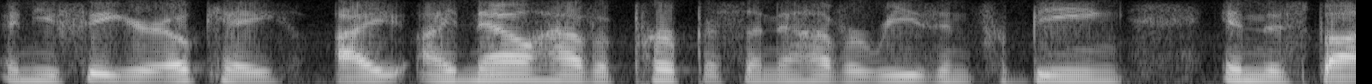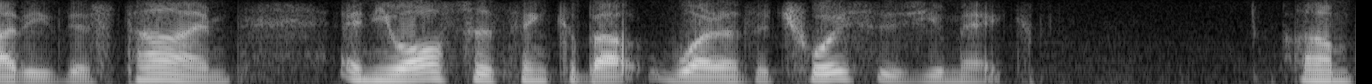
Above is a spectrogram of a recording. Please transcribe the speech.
and you figure, okay, I, I now have a purpose, I now have a reason for being in this body this time, and you also think about what are the choices you make. Um,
